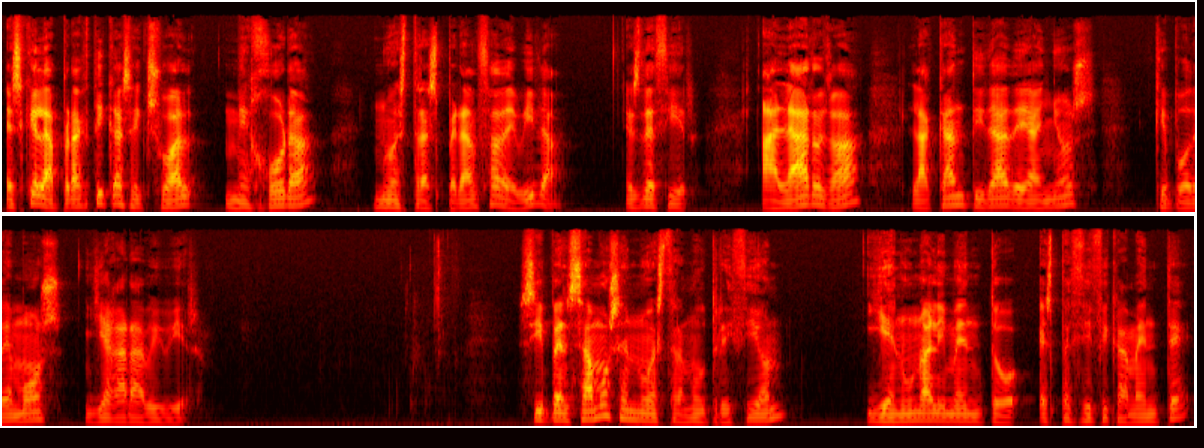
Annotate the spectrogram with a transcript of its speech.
es que la práctica sexual mejora nuestra esperanza de vida, es decir, alarga la cantidad de años que podemos llegar a vivir. Si pensamos en nuestra nutrición y en un alimento específicamente,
